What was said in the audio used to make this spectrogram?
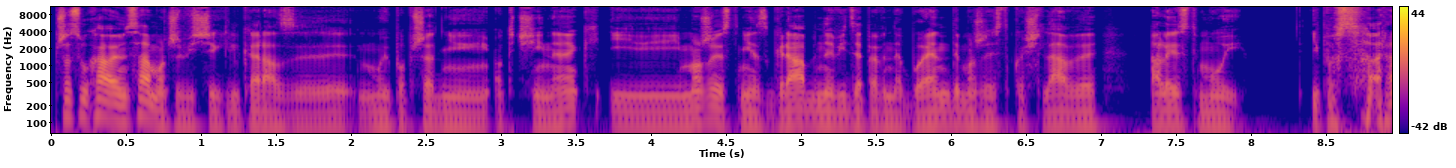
Przesłuchałem sam oczywiście kilka razy mój poprzedni odcinek i może jest niezgrabny, widzę pewne błędy, może jest koślawy, ale jest mój i postara,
